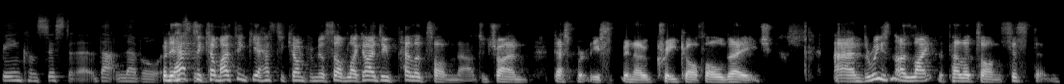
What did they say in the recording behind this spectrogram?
being consistent at that level but it has to come i think it has to come from yourself like i do peloton now to try and desperately you know creak off old age and the reason i like the peloton system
